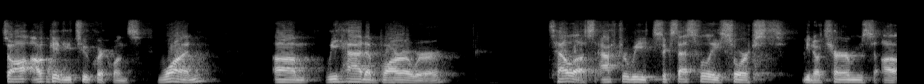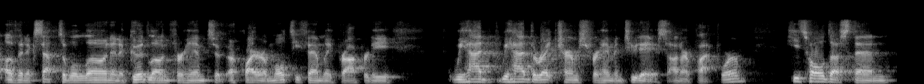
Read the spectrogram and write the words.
So I'll, I'll give you two quick ones. One, um, we had a borrower tell us after we successfully sourced you know terms uh, of an acceptable loan and a good loan for him to acquire a multifamily property we had we had the right terms for him in two days on our platform. He told us then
